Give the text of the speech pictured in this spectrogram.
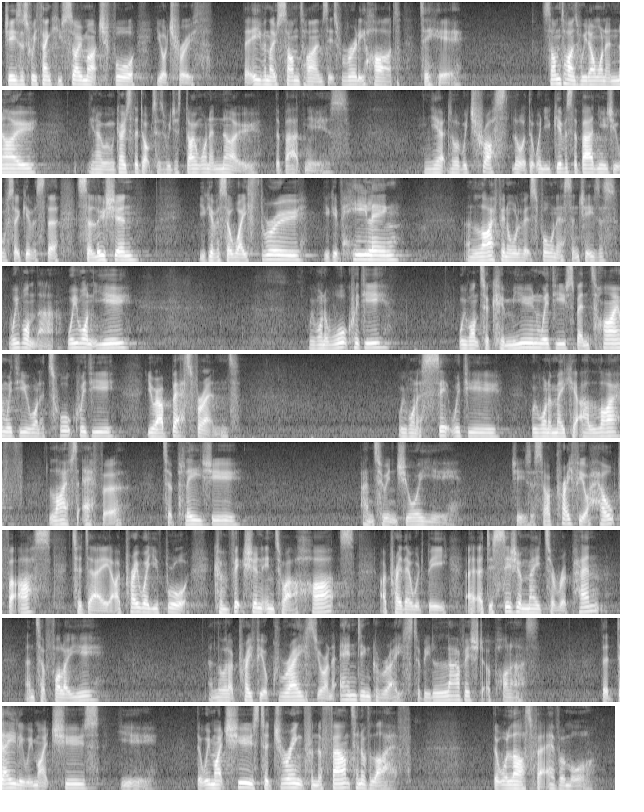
Jesus, we thank you so much for your truth. That even though sometimes it's really hard to hear, sometimes we don't want to know you know, when we go to the doctors, we just don't want to know the bad news. And yet, Lord, we trust, Lord, that when you give us the bad news, you also give us the solution. You give us a way through. You give healing and life in all of its fullness. And Jesus, we want that. We want you. We want to walk with you. We want to commune with you, spend time with you, want to talk with you. You're our best friend. We want to sit with you. We want to make it our life, life's effort to please you and to enjoy you, Jesus. So I pray for your help for us today. I pray where you've brought conviction into our hearts. I pray there would be a, a decision made to repent and to follow you. And Lord, I pray for your grace, your unending grace, to be lavished upon us, that daily we might choose you, that we might choose to drink from the fountain of life that will last forevermore.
